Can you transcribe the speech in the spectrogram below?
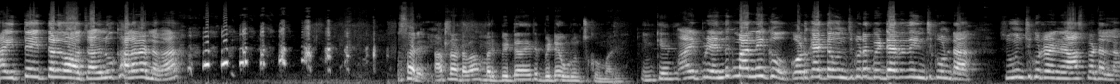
ఆ ఇత్తే ఇత్తడు కావచ్చు. అది నువ్వు కలగన్నవా సరే అట్లా అంటావా మరి బిడ్డ అయితే బిడ్డ కూడా ఉంచుకో మరి. ఇంకేంది? ఆ, ఇప్పుడు ఎందుకు మరి నీకు? కొడుకు అయితే ఉంచుకుంటా బిడ్డ అయితే ఉంచుకుంటా ఉంచుకుంటా నేను హాస్పిటల్లో.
